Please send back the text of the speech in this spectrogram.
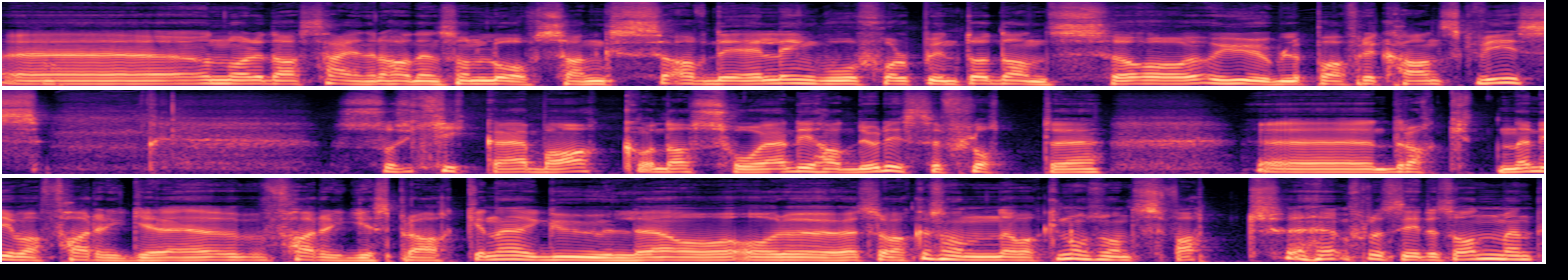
Eh, når de da seinere hadde en sånn lovsangsavdeling hvor folk begynte å danse og juble på afrikansk vis, så kikka jeg bak, og da så jeg De hadde jo disse flotte eh, draktene. De var farge, fargesprakende, gule og, og, røde. Så det var ikke, sånn, det var ikke noe sånn svart, for å si det sånn. Men,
